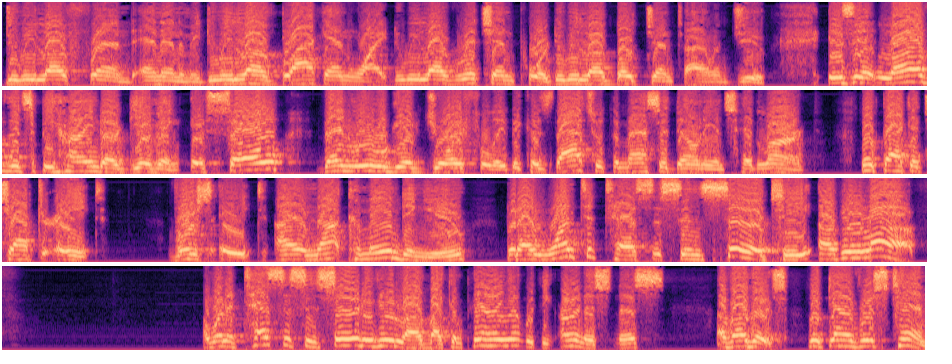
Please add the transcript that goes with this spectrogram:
Do we love friend and enemy? Do we love black and white? Do we love rich and poor? Do we love both Gentile and Jew? Is it love that's behind our giving? If so, then we will give joyfully because that's what the Macedonians had learned. Look back at chapter 8, verse 8. I am not commanding you, but I want to test the sincerity of your love. I want to test the sincerity of your love by comparing it with the earnestness of others. Look down at verse 10.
